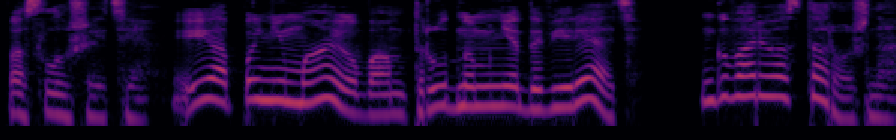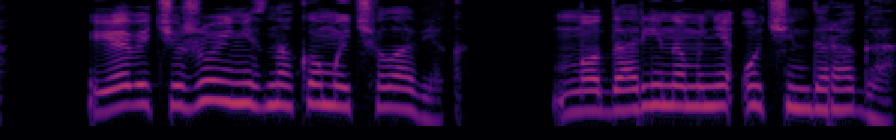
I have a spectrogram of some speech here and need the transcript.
Послушайте, я понимаю, вам трудно мне доверять. Говорю осторожно. Я ведь чужой и незнакомый человек. Но Дарина мне очень дорога.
